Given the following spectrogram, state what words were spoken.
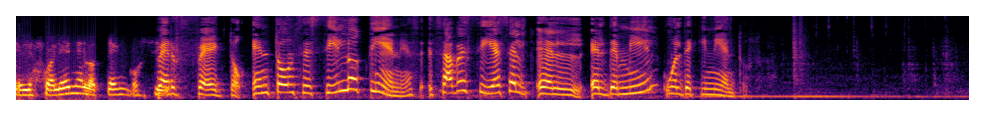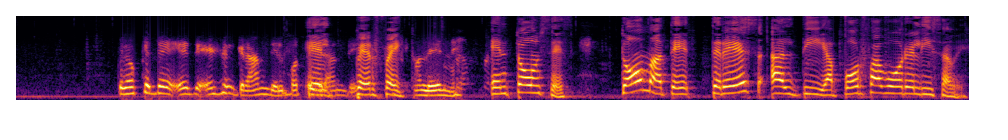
El escualene lo tengo, sí. Perfecto. Entonces, si lo tienes, ¿sabes si es el, el, de mil o el de 500? Creo que es, el grande, el bote grande. Perfecto. Entonces, tómate tres al día, por favor, Elizabeth.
